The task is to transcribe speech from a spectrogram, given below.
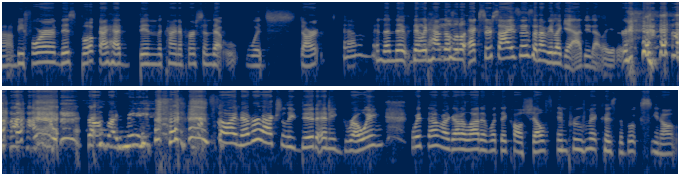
Uh, before this book, I had been the kind of person that w- would start them and then they, they would have those little exercises and I'd be like, yeah, I'll do that later. Sounds like me. so I never actually did any growing with them. I got a lot of what they call shelf improvement because the books, you know,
